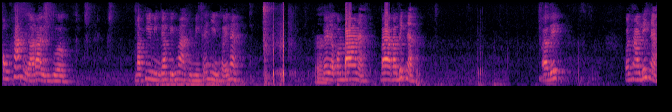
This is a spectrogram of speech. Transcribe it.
Không khác gì lá bài bình thường. Và khi mình đeo kính vào thì mình sẽ nhìn thấy này. À. đây là con ba này ba ba bích này. Ba bích. Con hai bích này.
